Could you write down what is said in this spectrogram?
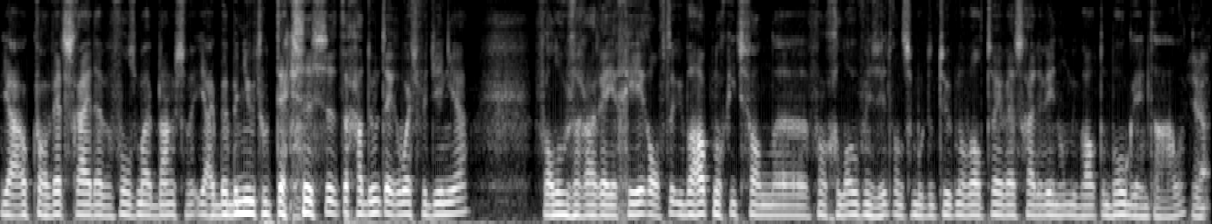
ja, ook qua wedstrijden hebben we volgens mij belangrijkste. Ja, ik ben benieuwd hoe Texas het gaat doen tegen West Virginia. Vooral hoe ze gaan reageren. Of er überhaupt nog iets van, van geloof in zit. Want ze moeten natuurlijk nog wel twee wedstrijden winnen om überhaupt een bowlgame te halen. Ja.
